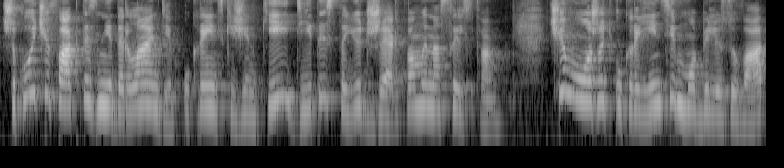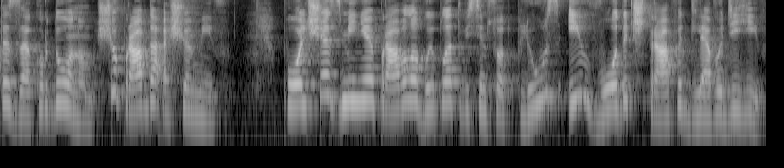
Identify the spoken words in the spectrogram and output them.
Шокуючі факти з Нідерландів: українські жінки й діти стають жертвами насильства. Чи можуть українців мобілізувати за кордоном? Що правда, а що міф? Польща змінює правила виплат 800+, і вводить штрафи для водіїв.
